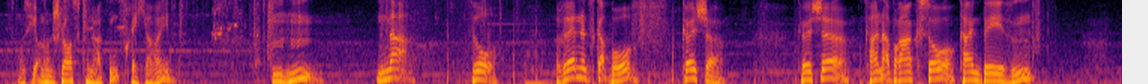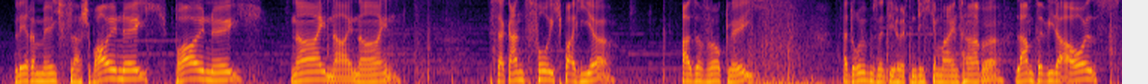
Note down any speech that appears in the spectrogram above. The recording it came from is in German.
Jetzt muss ich auch noch ein Schloss knacken. Frechheit. Mhm. Na. So. Renn ins Kabuff. Köche. Köche. Kein Abraxo. Kein Besen. Leere Milchflasche. Brauche ich nicht. Brauche ich nicht. Nein, nein, nein. Ist ja ganz furchtbar hier. Also wirklich. Da drüben sind die Hütten, die ich gemeint habe. Lampe wieder aus.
